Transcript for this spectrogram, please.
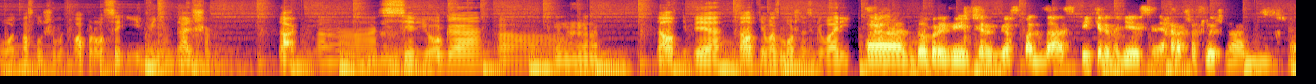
Вот, послушаем их вопросы и двинем дальше. Так, э, Серега э, дал тебе дал тебе возможность говорить. Э, добрый вечер, господа спикеры. Надеюсь, меня хорошо слышно. Э,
